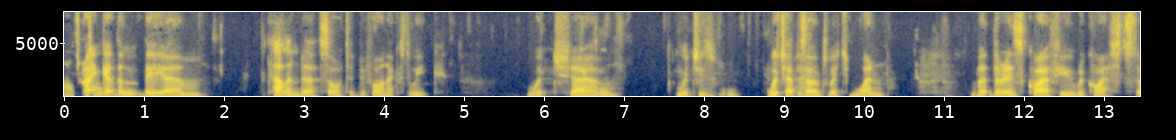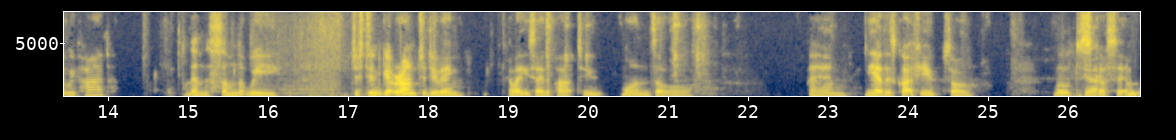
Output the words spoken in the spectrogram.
I'll try and get the the um calendar sorted before next week, which um which is which episodes, which and when. But there is quite a few requests that we've had. Then there's some that we just didn't get around to doing, like you say, the part two ones, or um, yeah, there's quite a few. So we'll discuss yeah. it and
